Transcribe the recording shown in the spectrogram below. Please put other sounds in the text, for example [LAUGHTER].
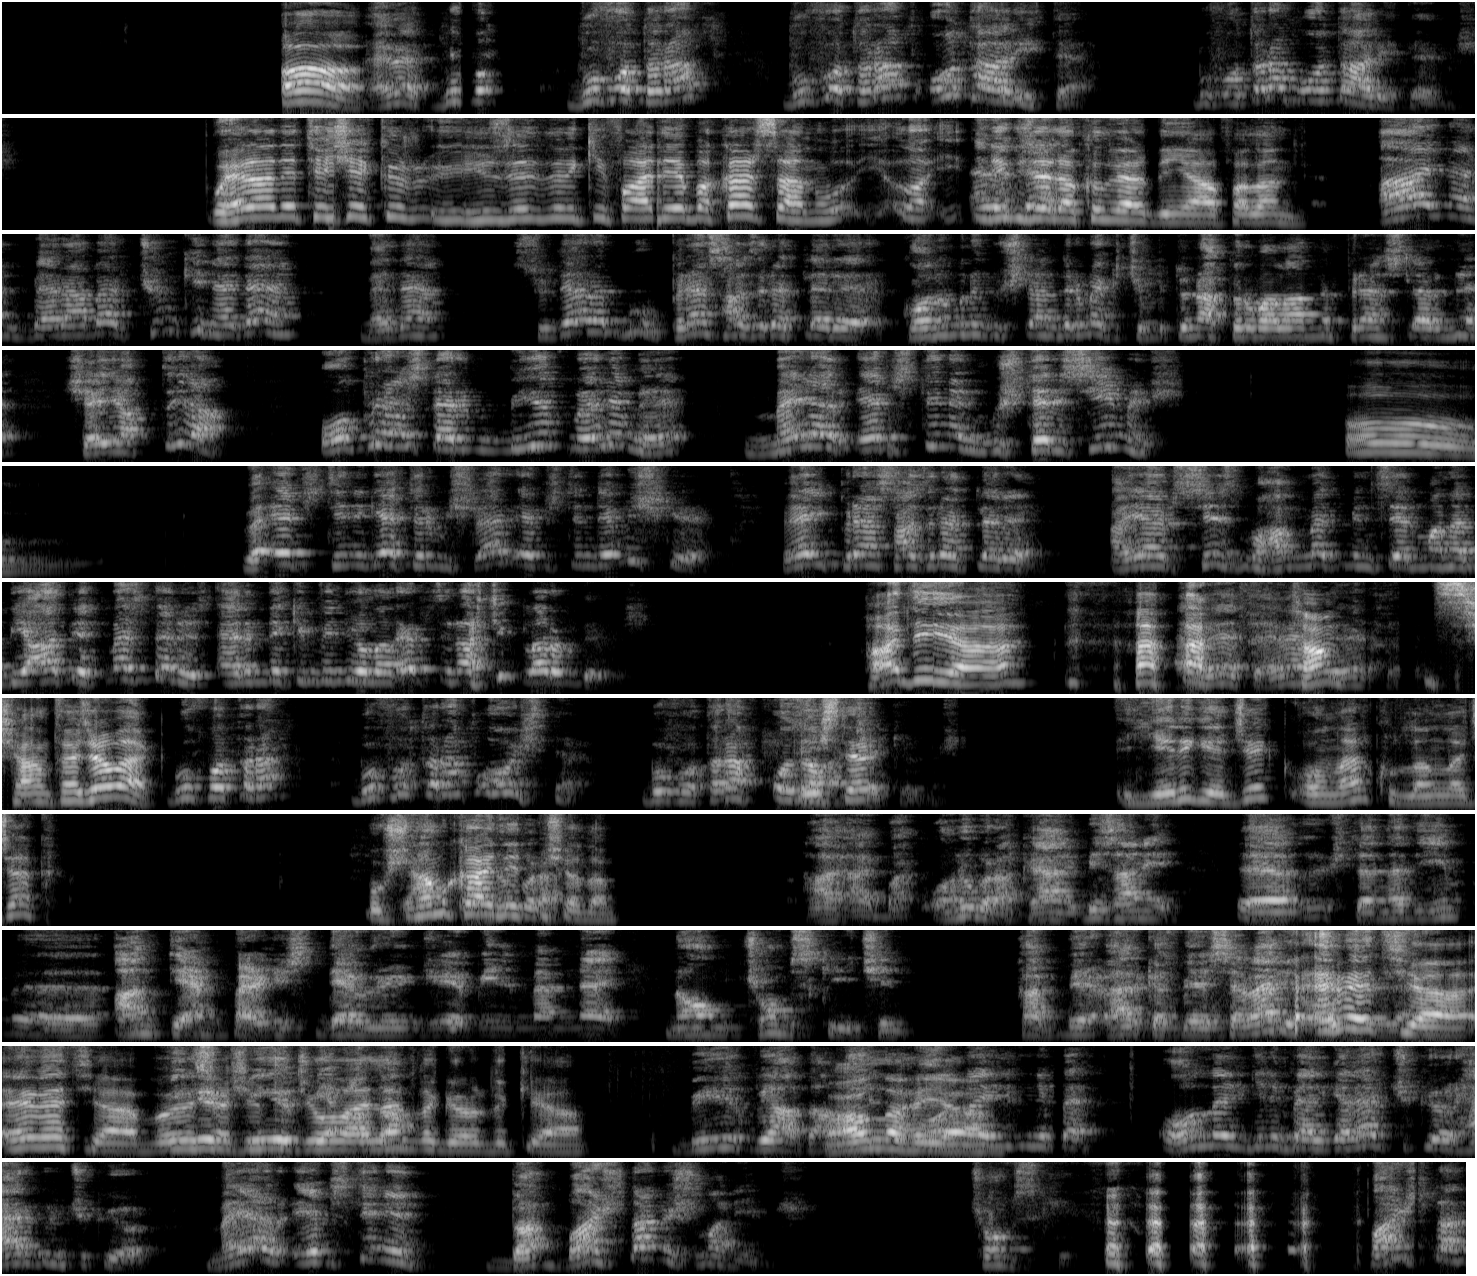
Aa, Evet bu bu fotoğraf bu fotoğraf o tarihte. Bu fotoğraf o tarihteymiş. bu herhalde teşekkür yüzlerindeki ifadeye bakarsan ne Evet, güzel evet. akıl verdin ya falan. Aynen beraber çünkü neden? Neden? Suudi bu prens hazretleri konumunu güçlendirmek için bütün akrabalarını, prenslerini şey yaptı ya. O prenslerin büyük bölümü meğer Epstein'in müşterisiymiş. Oo. Ve Epstein'i getirmişler. Epstein demiş ki Ey prens hazretleri eğer siz Muhammed Bin Selman'a biat etmezseniz elimdeki videolar hepsini açıklarım demiş. Hadi ya. Evet evet [LAUGHS] Tam- evet. Şantaja bak. Bu fotoğraf bu fotoğraf o işte. Bu fotoğraf o zaman İşte- çekilmiş. Yeri gelecek onlar kullanılacak. Boşuna Ya mı kaydetmiş bırak. adam? Hay hay bak onu bırak yani biz hani e, işte ne diyeyim e, anti emperyalist devrimci bilmem ne Noam Chomsky için bir, herkes beni sever ya. Evet böyle. ya, evet ya. Böyle Büyük, şaşırtıcı büyük olaylar adam. da gördük ya. Büyük bir adam. Vallahi Şimdi ya. Onunla ilgili, onunla ilgili belgeler çıkıyor her gün çıkıyor. Meğer Epstein'in baş danışmanıymış. Chomsky. [LAUGHS] baş danışmanı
